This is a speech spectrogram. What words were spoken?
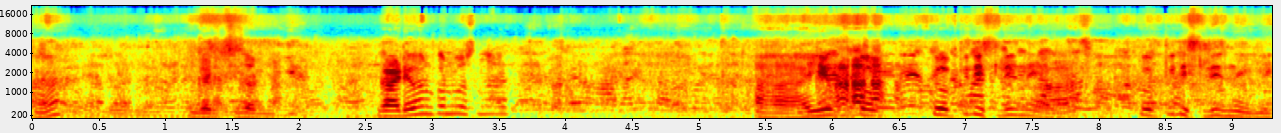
हं? घरची जोडणं. गाडीवर कोण बसणार? हा हा ही टोपी दिसलीच नाही आज. टोपी दिसलीच नाही. की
